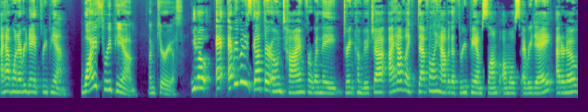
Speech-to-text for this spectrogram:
I have one every day at 3 p.m. Why 3 p.m.? I'm curious. You know, everybody's got their own time for when they drink kombucha. I have like definitely have like a 3 p.m. slump almost every day. I don't know,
